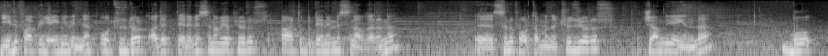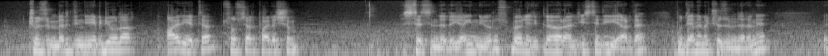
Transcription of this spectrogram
7 farklı yayın evinden 34 adet deneme sınavı yapıyoruz. Artı bu deneme sınavlarını e, sınıf ortamında çözüyoruz. Canlı yayında bu çözümleri dinleyebiliyorlar. Ayrıyeten sosyal paylaşım sitesinde de yayınlıyoruz. Böylelikle öğrenci istediği yerde bu deneme çözümlerini e,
